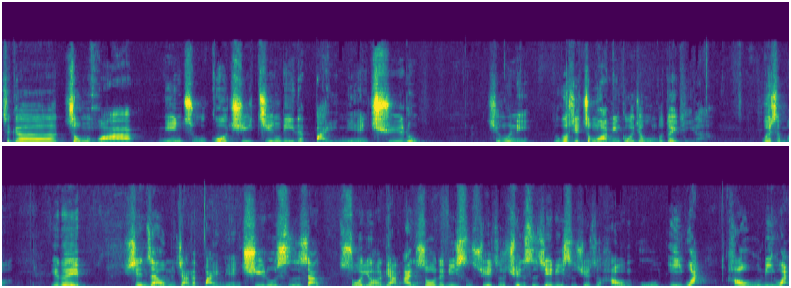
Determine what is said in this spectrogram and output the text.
这个中华民族过去经历了百年屈辱。请问你，如果写中华民国就文不对题了？为什么？因为现在我们讲的百年屈辱，事实上，所有两岸所有的历史学者，全世界历史学者毫无意外。毫无例外，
